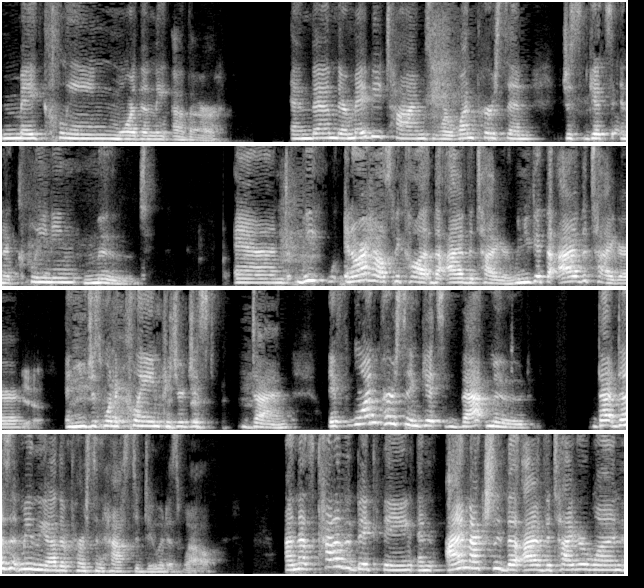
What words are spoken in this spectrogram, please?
may clean more than the other And then there may be times where one person just gets in a cleaning mood. And we in our house we call it the eye of the tiger. When you get the eye of the tiger Yeah. and you just want to clean because you're just done. If one person gets that mood, that doesn't mean the other person has to do it as well. And that's kind of a big thing. And I'm actually the eye of the tiger one.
